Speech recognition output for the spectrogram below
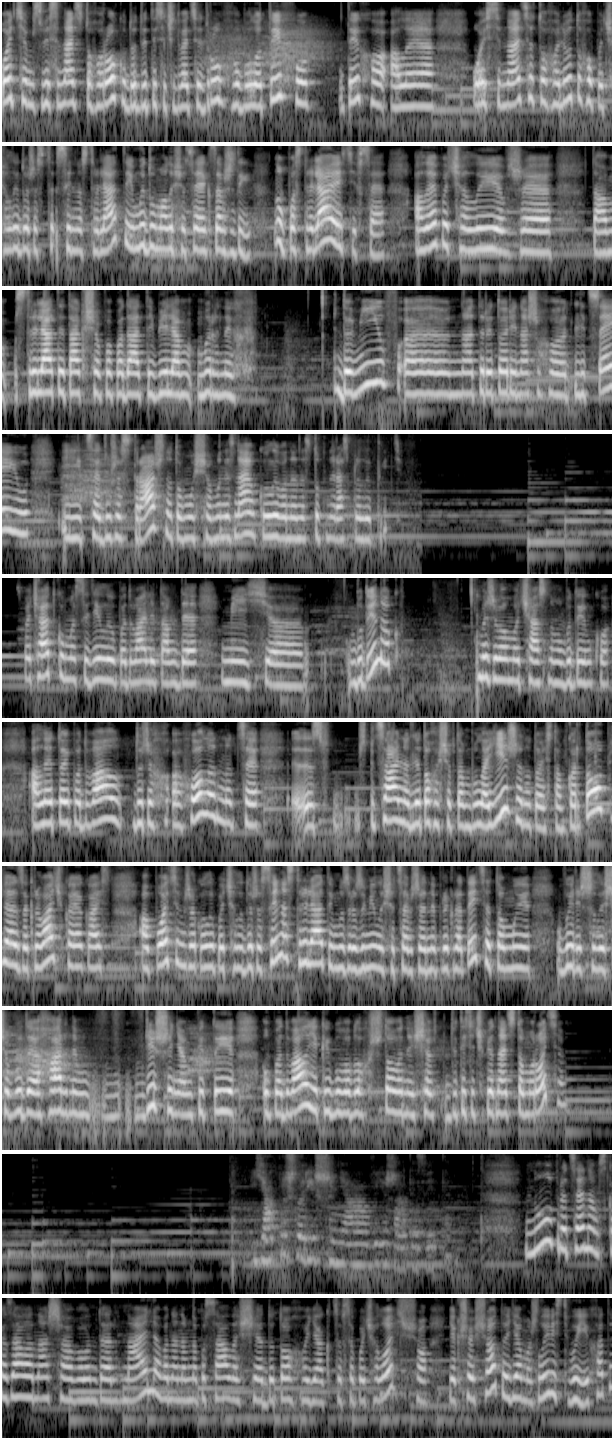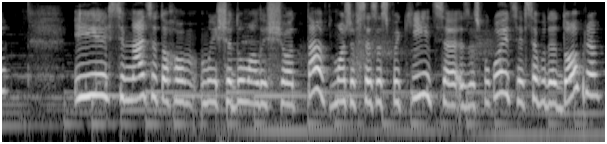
Потім з 18-го року до 2022-го було тихо, тихо, але ось 17 лютого почали дуже сильно стріляти, і ми думали, що це як завжди. Ну, постріляють і все. Але почали вже там стріляти так, щоб попадати біля мирних домів е, на території нашого ліцею. І це дуже страшно, тому що ми не знаємо, коли воно наступний раз прилетить. Спочатку ми сиділи у підвалі там, де мій е, будинок. Ми живемо в частному будинку, але той підвал дуже е, холодно. Це е, спеціально для того, щоб там була їжа, ну тобто там картопля, закривачка якась. А потім, вже коли почали дуже сильно стріляти, ми зрозуміли, що це вже не прекратиться, то ми вирішили, що буде гарним рішенням піти у підвал, який був облаштований ще в 2015 році. Як пройшло рішення виїжджати звідти? Ну, про це нам сказала наша волонтер Найля. Вона нам написала ще до того, як це все почалось, що якщо що, то є можливість виїхати. І 17-го ми ще думали, що та, може все заспокіється, заспокоїться і все буде добре.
